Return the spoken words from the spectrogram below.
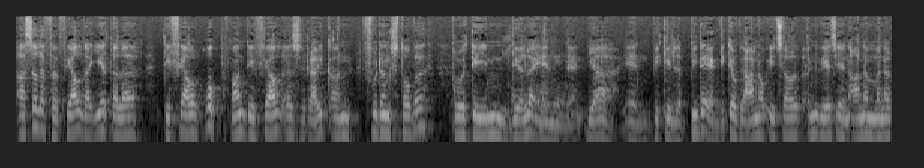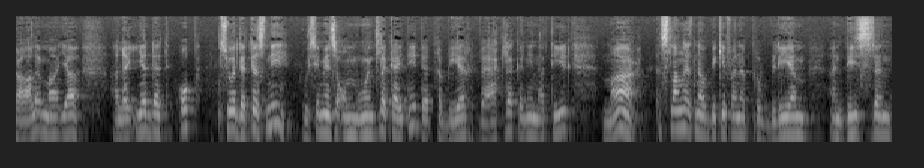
as hulle vervel dan eet hulle die vel op want die vel is ryk aan voedingsstowwe proteïen dele en, en ja en bietjie lipide. Ek weet of daar nou iets sal in wees en ander minerale maar ja hulle eet dit op. So dit is nie hoe sê mense onmoontlikheid nie. Dit gebeur werklik in die natuur maar 'n slang is nou bietjie van 'n probleem in die sin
